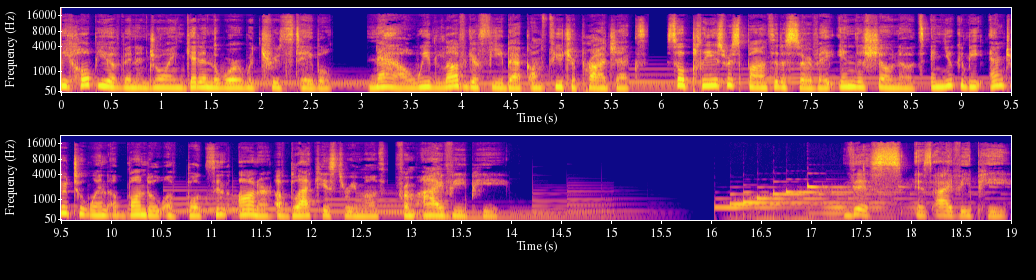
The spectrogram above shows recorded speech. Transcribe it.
We hope you have been enjoying Get in the Word with Truth's Table. Now, we'd love your feedback on future projects, so please respond to the survey in the show notes and you can be entered to win a bundle of books in honor of Black History Month from IVP. This is IVP.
